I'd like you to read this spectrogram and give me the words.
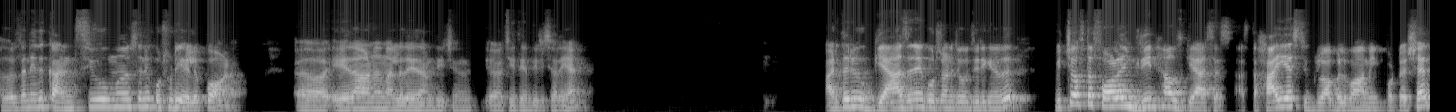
അതുപോലെ തന്നെ ഇത് കൺസ്യൂമേഴ്സിന് കുറച്ചുകൂടി എളുപ്പമാണ്. ഏതാണ് നല്ലത് ഏതാണ് ചീത്തയെന്ന് തിരിച്ചറിയാൻ. അടുത്തൊരു ഗ്യാസിനെ കുറിച്ചാണ് ചോദിച്ചിരിക്കുന്നത്. Which of the following greenhouse gases has the highest global warming potential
